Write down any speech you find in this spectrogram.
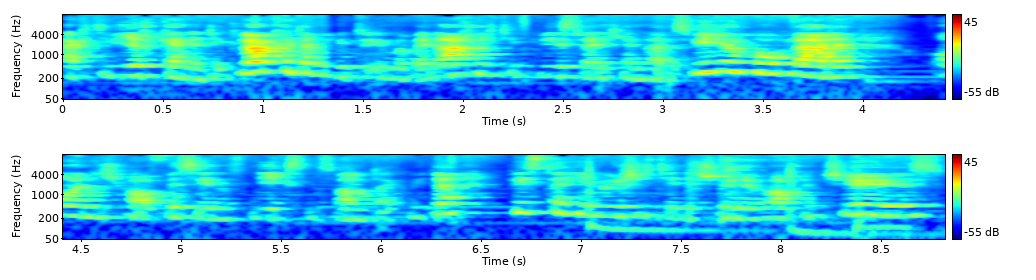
Aktiviere gerne die Glocke, damit du immer benachrichtigt wirst, wenn ich ein neues Video hochlade und ich hoffe, wir sehen uns nächsten Sonntag wieder. Bis dahin wünsche ich dir eine schöne Woche. Tschüss!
